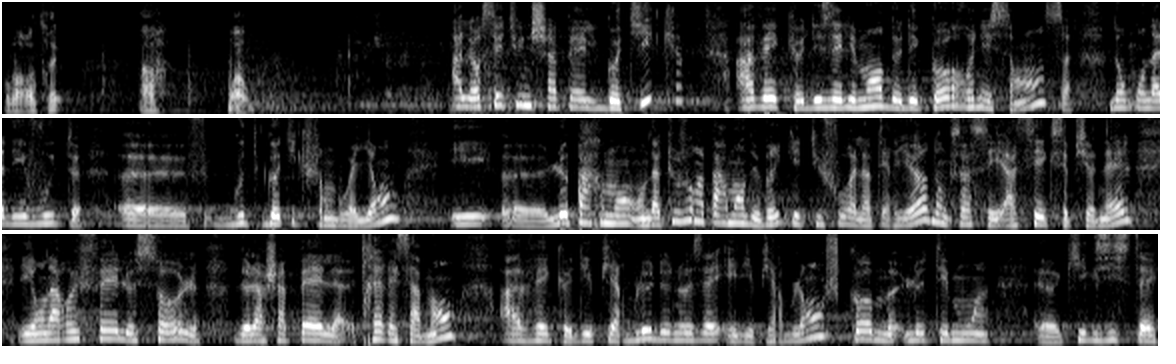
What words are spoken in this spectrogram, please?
On va rentrer. Ah, waouh. Alors c'est une chapelle gothique avec des éléments de décor Renaissance. Donc on a des voûtes euh, gothiques flamboyants et euh, le parement, on a toujours un parement de briques et tuffeau à l'intérieur, donc ça c'est assez exceptionnel. Et on a refait le sol de la chapelle très récemment avec des pierres bleues de Nozay et des pierres blanches, comme le témoin euh, qui existait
